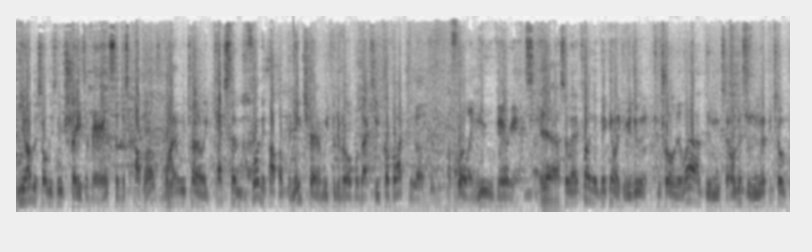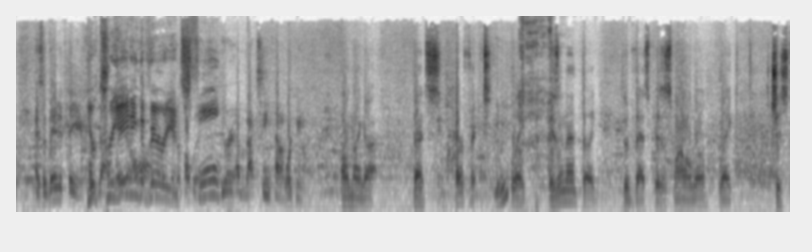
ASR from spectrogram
you know, there's all these new strains of variants that just pop up. Why don't we try to like catch them before they pop up in nature, and we can develop a vaccine prophylactically for like new variants. Yeah. So that's why they're thinking like if you do it control in the lab, then we say, oh, this is a new epitope, and so then if they You're creating the on, like, in variants, public, fool. You already have a vaccine kind of working on. it. Oh my god, that's perfect. Mm-hmm. Like, isn't that the, like the best business model though? Like, just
